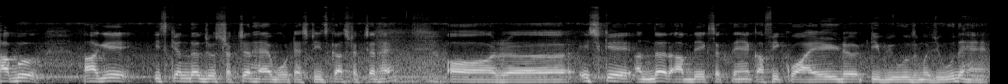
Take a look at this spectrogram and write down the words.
अब आगे इसके अंदर जो स्ट्रक्चर है, वो टेस्टीज़ का स्ट्रक्चर है। और इसके अंदर आप देख सकते हैं, काफ़ी क्वाइल्ड टिब्यूल्स मौजूद हैं।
